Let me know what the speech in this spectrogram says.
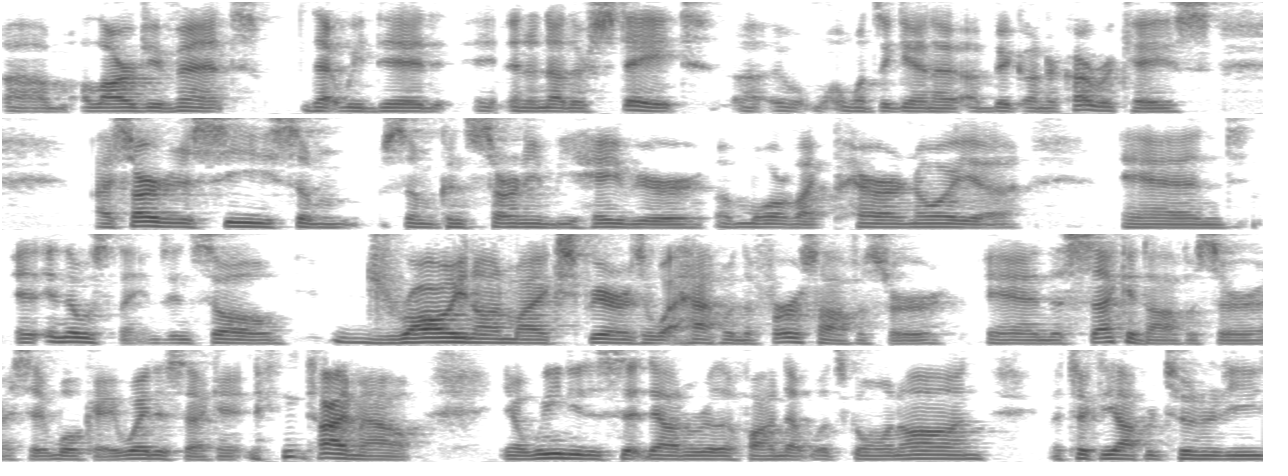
um, a large event that we did in another state, uh, once again a, a big undercover case. I started to see some some concerning behavior of more of like paranoia and in those things. And so drawing on my experience of what happened to the first officer and the second officer, I said, well, okay, wait a second, time out. You know, we need to sit down and really find out what's going on. I took the opportunity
